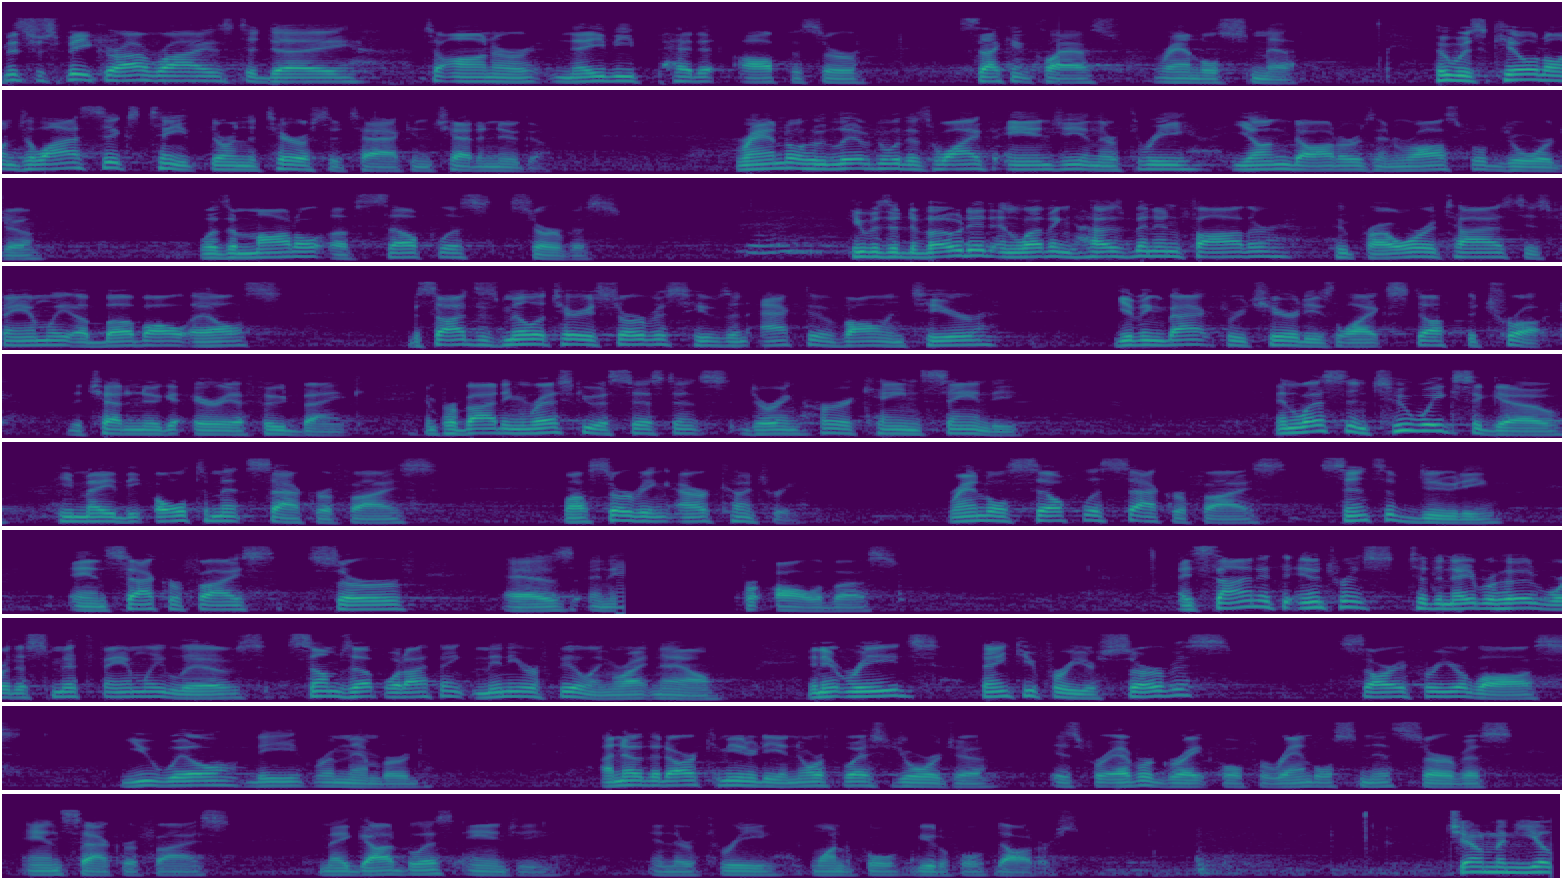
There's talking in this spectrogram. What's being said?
Mr. Speaker, I rise today to honor Navy Petty Officer Second Class Randall Smith, who was killed on July 16th during the terrorist attack in Chattanooga. Randall, who lived with his wife Angie and their three young daughters in Rossville, Georgia, was a model of selfless service. He was a devoted and loving husband and father who prioritized his family above all else. Besides his military service, he was an active volunteer, giving back through charities like Stuff the Truck, the Chattanooga Area Food Bank, and providing rescue assistance during Hurricane Sandy. And less than two weeks ago, he made the ultimate sacrifice while serving our country. Randall's selfless sacrifice, sense of duty, and sacrifice serve as an for all of us. A sign at the entrance to the neighborhood where the Smith family lives sums up what I think many are feeling right now. And it reads Thank you for your service. Sorry for your loss. You will be remembered. I know that our community in Northwest Georgia is forever grateful for Randall Smith's service and sacrifice. May God bless Angie and their three wonderful, beautiful daughters. Gentlemen, yield.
